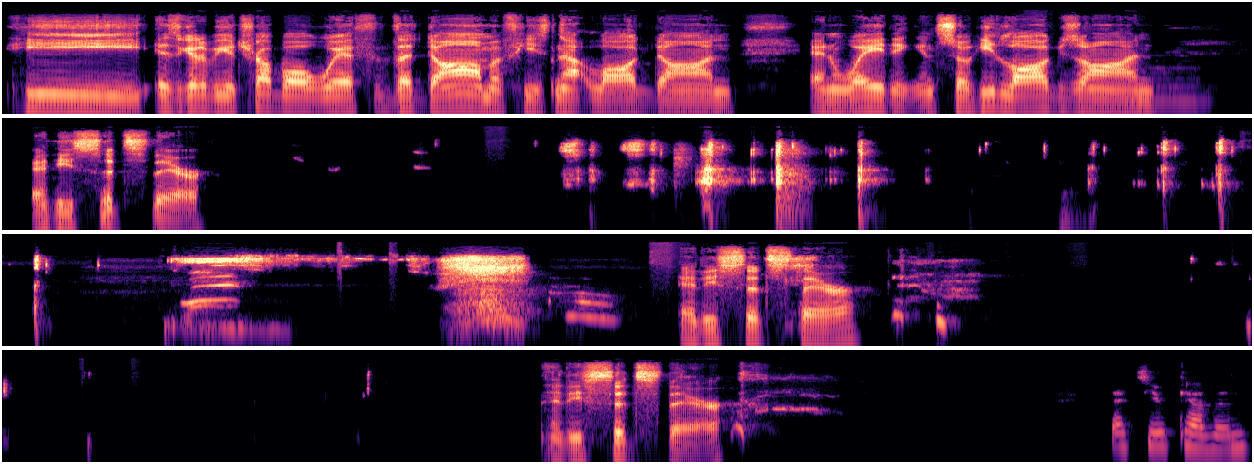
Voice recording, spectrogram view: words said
he is going to be in trouble with the dom if he's not logged on and waiting. And so he logs on and he sits there and he sits there and he sits there that's you, Kevin.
